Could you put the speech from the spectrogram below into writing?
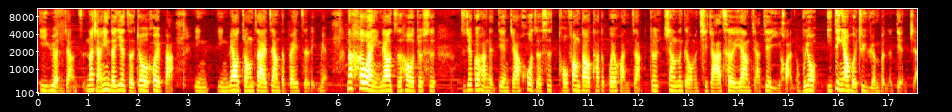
意愿这样子。那响应的业者就会把饮饮料装在这样的杯子里面，那喝完饮料之后，就是直接归还给店家，或者是投放到他的归还账，就像那个我们骑脚踏车一样，假借已还，我不用一定要回去原本的店家。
